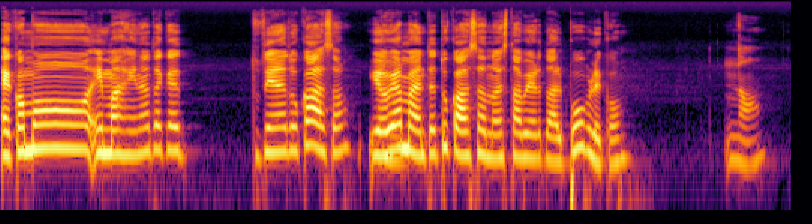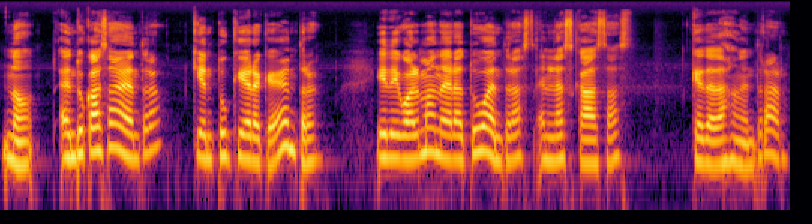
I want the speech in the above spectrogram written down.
es como, imagínate que tú tienes tu casa y obviamente tu casa no está abierta al público. No. No, en tu casa entra quien tú quieres que entre. Y de igual manera tú entras en las casas que te dejan entrar.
